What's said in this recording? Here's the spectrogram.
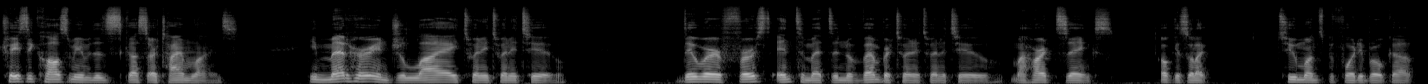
Tracy calls me to discuss our timelines. He met her in July 2022. They were first intimate in November 2022. My heart sinks. Okay, so like two months before they broke up.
